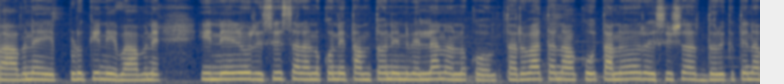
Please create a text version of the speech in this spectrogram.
భావనే ఎప్పటికీ నీ భావనే. నేను రిసిస్తారనుకుని తనతో నేను వెళ్ళాను అనుకో తర్వాత నాకు తను రిసిస్టర్ దొరికితే నా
